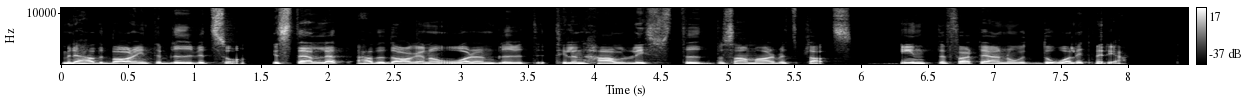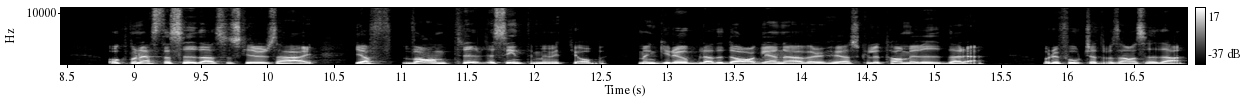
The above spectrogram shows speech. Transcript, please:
Men det hade bara inte blivit så. Istället hade dagarna och åren blivit till en halv livstid på samma arbetsplats. Inte för att det är något dåligt med det. Och på nästa sida så skriver du så här. Jag vantrivdes inte med mitt jobb, men grubblade dagligen över hur jag skulle ta mig vidare. Och det fortsätter på samma sida.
